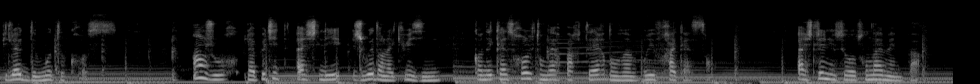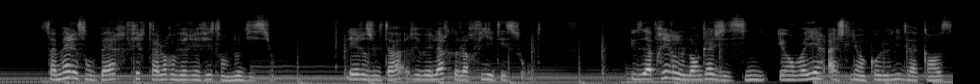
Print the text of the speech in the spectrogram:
pilote de motocross. Un jour, la petite Ashley jouait dans la cuisine quand des casseroles tombèrent par terre dans un bruit fracassant. Ashley ne se retourna même pas. Sa mère et son père firent alors vérifier son audition. Les résultats révélèrent que leur fille était sourde. Ils apprirent le langage des signes et envoyèrent Ashley en colonie de vacances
